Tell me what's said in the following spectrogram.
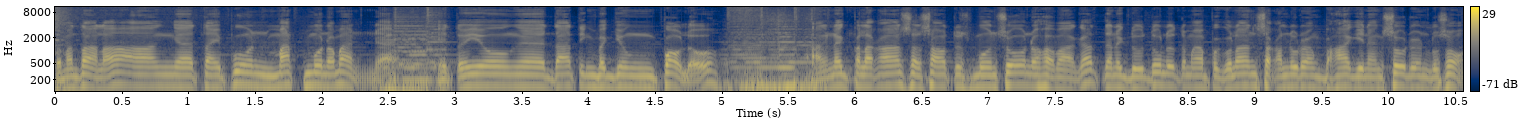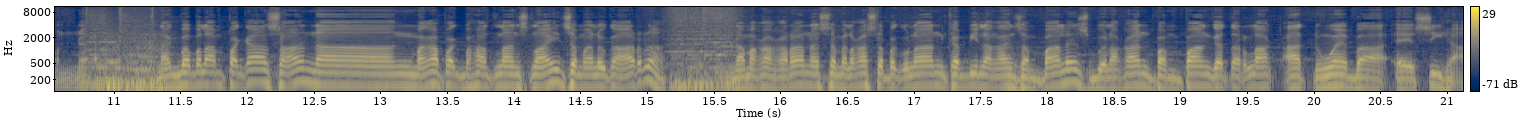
Samantala, ang uh, Typhoon Matmo naman, ito yung uh, dating bagyong Polo, ang nagpalakas sa southwest monsoon o hamagat na nagdudulot ng mga pagulan sa kanlurang bahagi ng Southern Luzon. Nagbabalang pag-asa ng mga pagbahat landslide sa mga lugar na makakaranas ng malakas na pagulan kabilang ang Zambales, Bulacan, Pampanga, Tarlac at Nueva Ecija.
